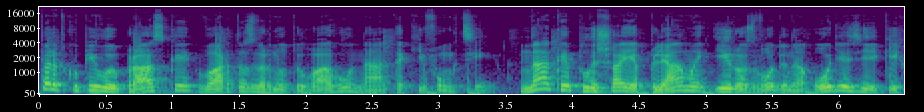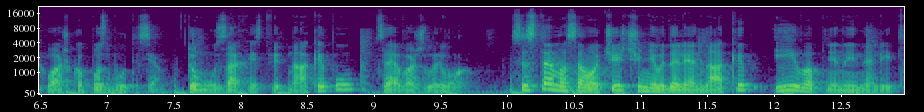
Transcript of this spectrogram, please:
перед купівлею праски варто звернути увагу на такі функції. Накип лишає плями і розводи на одязі, яких важко позбутися, тому захист від накипу це важливо. Система самоочищення видаляє накип і вапняний наліт.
